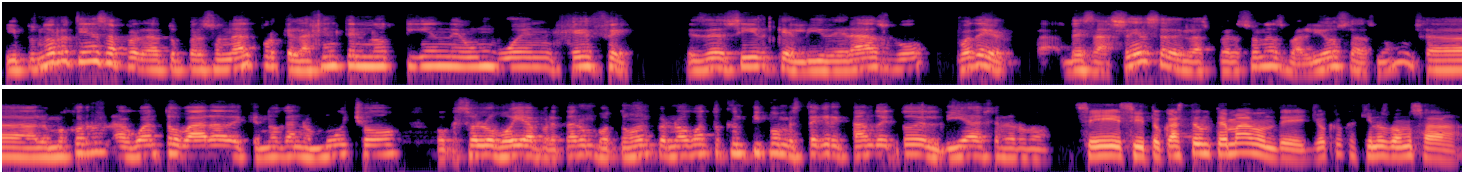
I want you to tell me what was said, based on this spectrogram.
Y pues no retienes a, a tu personal porque la gente no tiene un buen jefe es decir, que el liderazgo puede deshacerse de las personas valiosas, ¿no? O sea, a lo mejor aguanto vara de que no gano mucho o que solo voy a apretar un botón, pero no aguanto que un tipo me esté gritando ahí todo el día, Gerardo. Sí, sí, tocaste un tema donde yo creo que aquí nos vamos a,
